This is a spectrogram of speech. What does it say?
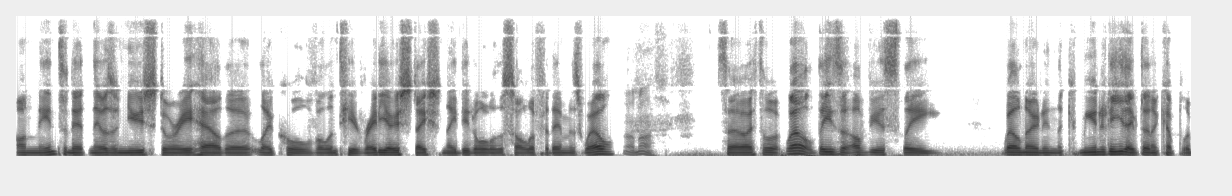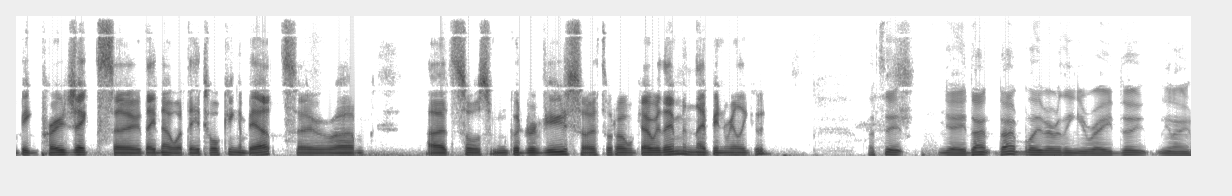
on the internet, and there was a news story how the local volunteer radio station they did all of the solar for them as well. oh, nice. So I thought, well, these are obviously well known in the community. They've done a couple of big projects, so they know what they're talking about. So um, I saw some good reviews, so I thought I'll go with them, and they've been really good. That's it. Yeah, don't don't believe everything you read. Do you know?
